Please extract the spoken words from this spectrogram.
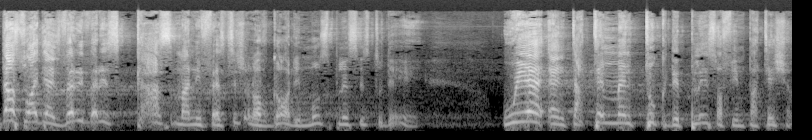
That's why there's very, very scarce manifestation of God in most places today, where entertainment took the place of impartation.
